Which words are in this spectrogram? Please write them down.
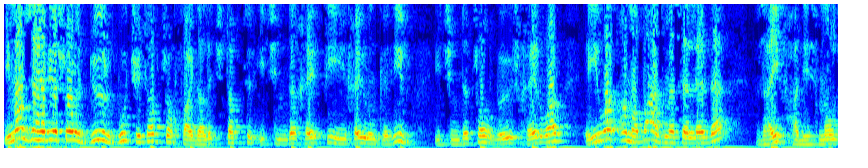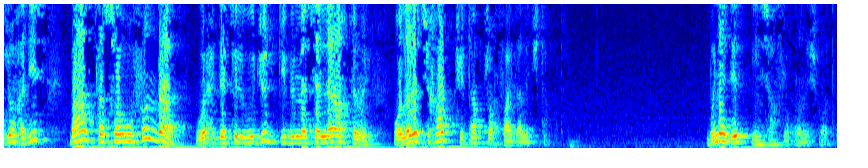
İmam Zehebi'ye soruyor. Diyor bu kitap çok faydalı kitaptır. İçinde fihi hayrun kethir. İçinde çok büyük hayır var. iyi var ama bazı meselelerde zayıf hadis, mevzu hadis bazı tasavvufun da vühdetül vücud gibi meseleler aktarmış. Onları çıkart. Kitap çok faydalı kitaptır. Bu nedir? İnsaflı konuşmadır.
